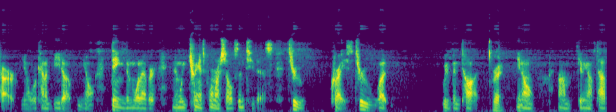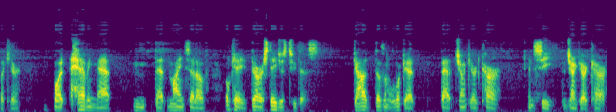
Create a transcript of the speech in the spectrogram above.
car. You know, we're kind of beat up, you know, dinged and whatever. And we transform ourselves into this through Christ, through what we've been taught. Right. You know, um, getting off topic here, but having that mm, that mindset of okay, there are stages to this. God doesn't look at that junkyard car and see the junkyard car.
